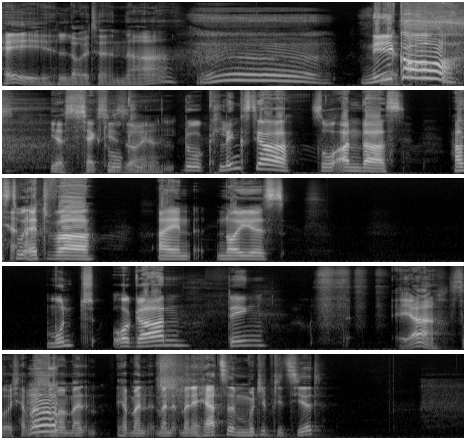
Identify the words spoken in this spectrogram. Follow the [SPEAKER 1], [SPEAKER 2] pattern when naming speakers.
[SPEAKER 1] Hey Leute, na?
[SPEAKER 2] Nico!
[SPEAKER 1] Ihr sexy
[SPEAKER 2] Du,
[SPEAKER 1] Säue.
[SPEAKER 2] du klingst ja so anders. Hast du
[SPEAKER 1] Ja.
[SPEAKER 2] etwa ein neues Mundorgan-Ding?
[SPEAKER 1] Ja, so, ich habe
[SPEAKER 2] Äh.
[SPEAKER 1] einfach mal mein, ich hab mein, meine, meine Herze multipliziert.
